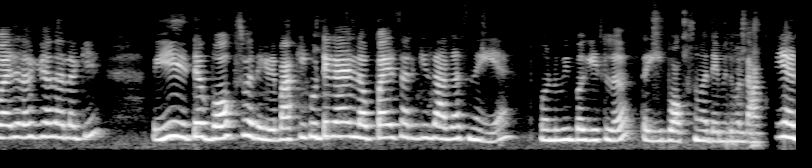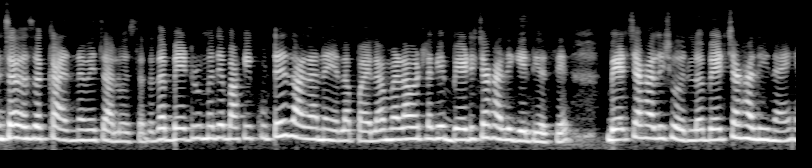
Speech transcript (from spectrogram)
माझ्या लक्षात आलं की ही इथे बॉक्समध्ये गेले. बाकी कुठे काय लपायसारखी जागाच नाही आहे म्हणून मी बघितलं तर ही बॉक्समध्ये मी तुम्हाला दाखव यांचं असं काढणवे चालू असतात आता बेडरूममध्ये बाकी कुठे जागा नाही याला पाहिला मला वाटलं की बेडच्या खाली गेली असेल. बेडच्या खाली शोधलं बेडच्या खाली नाही.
